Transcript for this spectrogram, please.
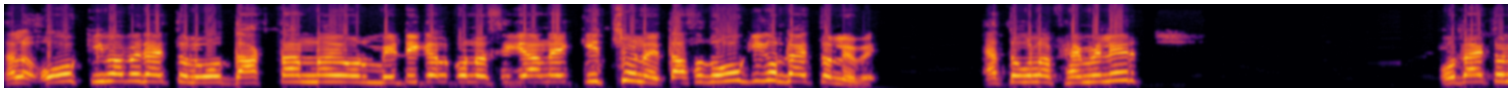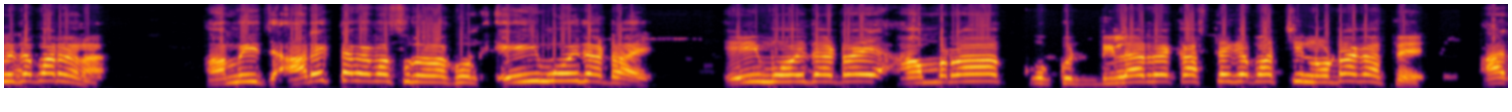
তাহলে ও কীভাবে দায়িত্ব নেবে? ও ডাক্তার নয়, ওর মেডিকেল কোনো শিক্ষা নেই, কিচ্ছু নেই। তার সাথে ও কি করে দায়িত্ব নেবে? এতগুলো ফ্যামিলির ও দায়িত্ব নিতে পারে না। আমি আরেকটা ব্যাপার শুনে রাখুন, এই ময়দাটায় এই ময়দাটায় আমরা ডিলারের কাছ থেকে পাচ্ছি ন টাকাতে, আর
